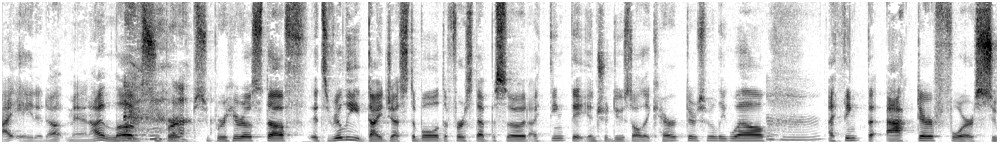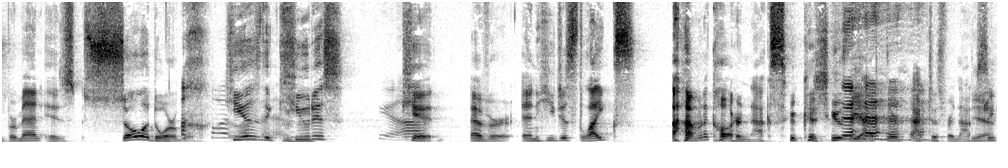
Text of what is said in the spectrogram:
I ate it up, man. I love super superhero stuff. It's really digestible. The first episode, I think they introduced all the characters really well. Mm-hmm. I think the actor for Superman is so adorable. I he is the him. cutest Yeah. kid ever, and he just likes. I'm gonna call her Naksu because she was the actor actress for Naksu.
